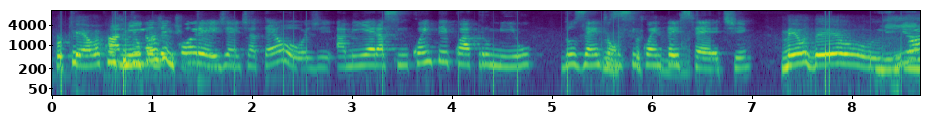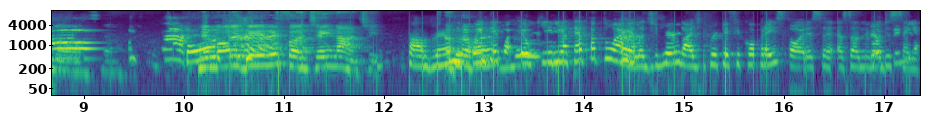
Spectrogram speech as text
Porque ela A conseguiu minha pra eu gente. decorei, gente, até hoje. A minha era 54.257. Meu Deus, Minha nossa. Memória de elefante, hein, Nath? Tá vendo? 54. Eu queria até tatuar ela, de verdade, porque ficou pra história essa, essa negócio de tenho- senha.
